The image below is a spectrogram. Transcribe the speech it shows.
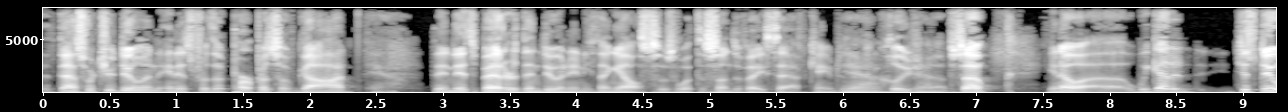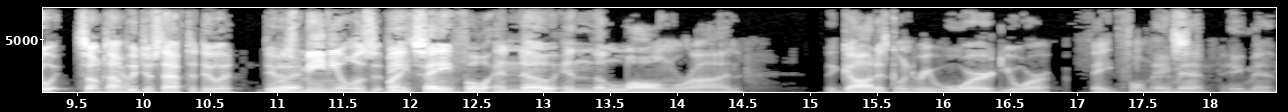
if that's what you're doing and it's for the purpose of God, Yeah. then it's better than doing anything else. Is what the sons of Asaph came to Yeah, the conclusion yeah. of. So, you know, uh, we got to just do it. Sometimes we just have to do it. Do as it. menial as it Be might seem. faithful and know in the long run that God is going to reward your faithfulness. Amen. Amen.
